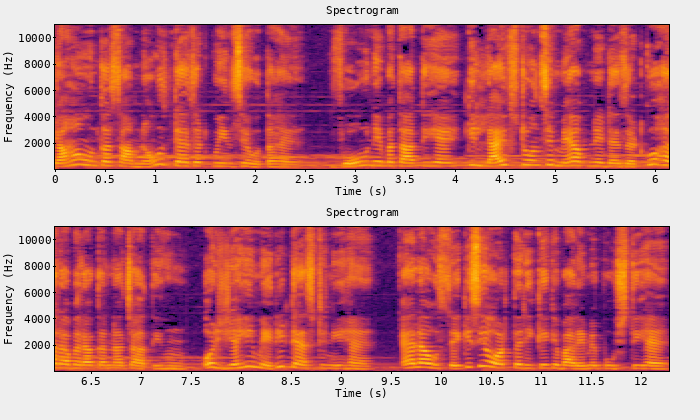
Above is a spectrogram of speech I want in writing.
यहाँ उनका सामना उस डेजर्ट क्वीन से होता है। वो उन्हें बताती है कि लाइफ स्टोन से मैं अपने डेजर्ट को हरा भरा करना चाहती हूँ और यही मेरी डेस्टिनी है। एला उससे किसी और तरीके के बारे में पूछती है,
